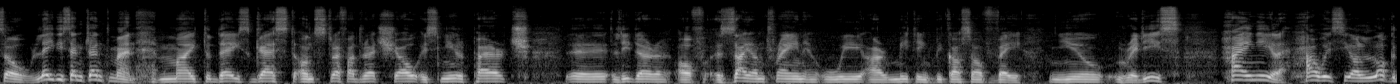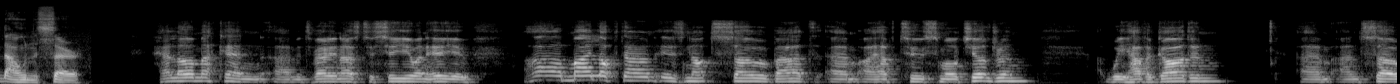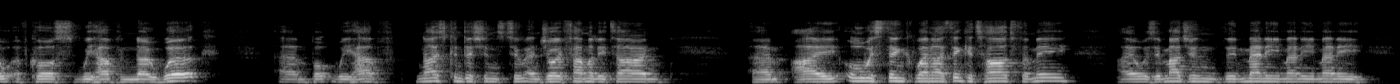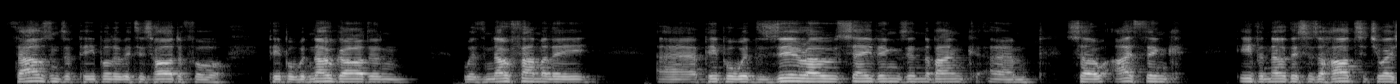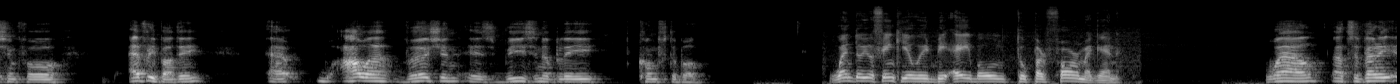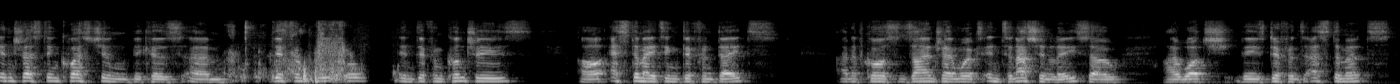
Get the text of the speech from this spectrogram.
So, ladies and gentlemen, my today's guest on Strefa Dread show is Neil Perch, uh, leader of Zion Train. We are meeting because of a new release. Hi Neil, how is your lockdown, sir? Hello, Maken. Um, it's very nice to see you and hear you. Uh, my lockdown is not so bad. Um, I have two small children. We have a garden. Um, and so, of course, we have no work, um, but we have nice conditions to enjoy family time. Um, I always think when I think it's hard for me, I always imagine the many, many, many thousands of people who it is harder for. People with no garden, with no family, uh, people with zero savings in the bank. Um, so I think even though this is a hard situation for everybody, uh, our version is reasonably comfortable. When do you think you will be able to perform again? Well, that's a very interesting question because um, different people in different countries are estimating different dates. And of course, Zion Train works internationally, so I watch these different estimates.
